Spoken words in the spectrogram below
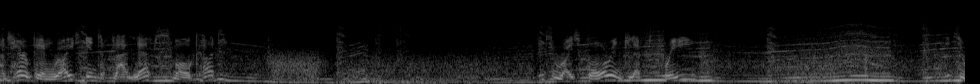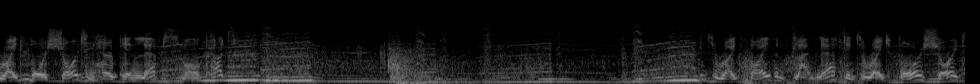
And hairpin right, into flat left, small cut. Into right 4, into left 3. Into right 4 short and hairpin left, small cut. Into right 5 and flat left, into right 4 short.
